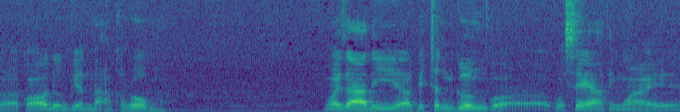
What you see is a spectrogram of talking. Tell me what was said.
Uh, có đường viền mạ chrome ngoài ra thì ờ, cái chân gương của của xe thì ngoài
